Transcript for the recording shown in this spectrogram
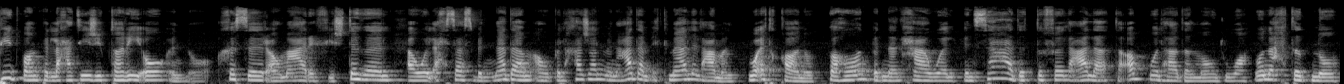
ال speed bump اللي حتيجي بطريقه إنه خسر أو ما عرف يشتغل أو الإحساس بالندم أو بالخجل من عدم إكمال العمل وإتقانه. فهون بدنا نحاول نساعد الطفل على تقبل هذا الموضوع ونحتضنه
